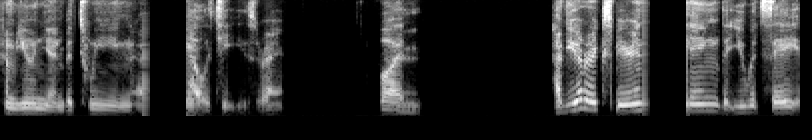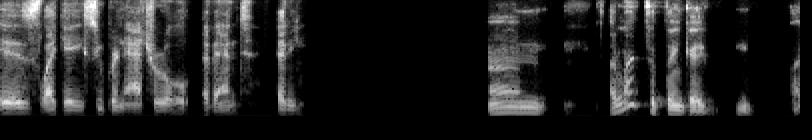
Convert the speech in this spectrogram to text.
communion between uh, realities, right? But right. have you ever experienced anything that you would say is like a supernatural event, Eddie? Um, I'd like to think I, I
